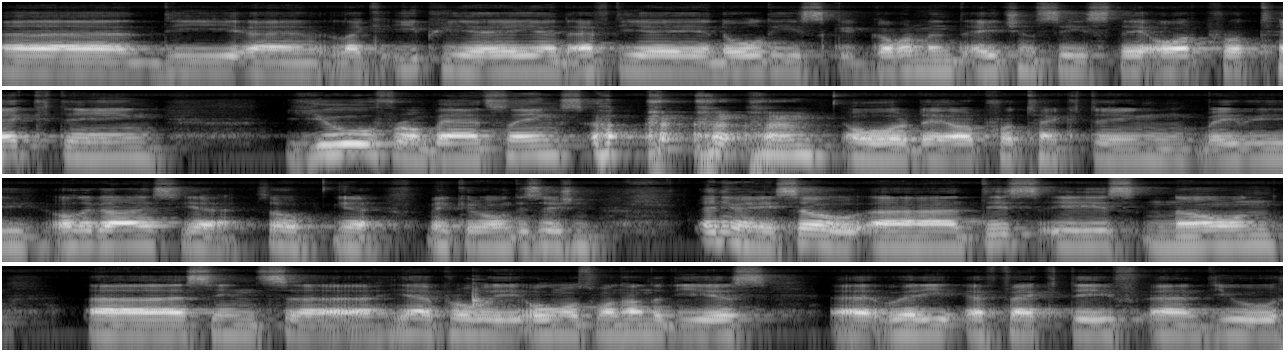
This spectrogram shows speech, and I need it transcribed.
uh, the uh, like EPA and FDA and all these government agencies they are protecting you from bad things. Or they are protecting maybe other guys. Yeah so yeah make your own decision. Anyway so uh, this is known uh, since uh, yeah probably almost 100 years uh, very effective and you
